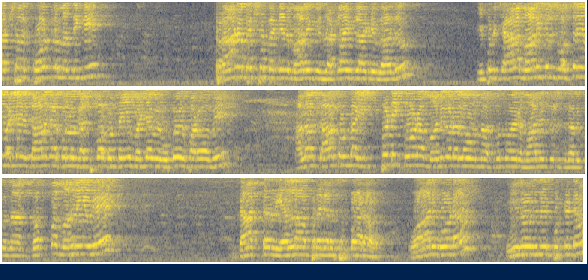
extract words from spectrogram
లక్షల కోట్ల మందికి ప్రాణభిక్ష పెట్టిన మాలిక్యూల్స్. అట్లా ఇట్లాంటివి కాదు. ఇప్పుడు చాలా మాలిక్యూల్స్ వస్తున్నాయి మళ్ళీ అవి కాలగర్భంలో కలిసిపోతుంటాయి మళ్ళీ అవి ఉపయోగపడవు అలా కాకుండా ఇప్పటికి కూడా మనుగడలో ఉన్న అద్భుతమైన మాలిక్యూల్స్ కనుక్కున్న గొప్ప మహనీయుడే డాక్టర్ ఎల్లాప్రగర సుబ్బారావు. వారు కూడా ఈ రోజునే పుట్టడం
